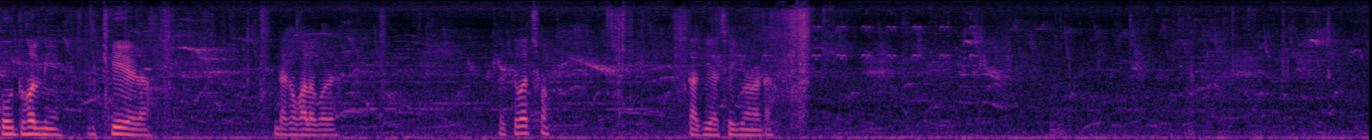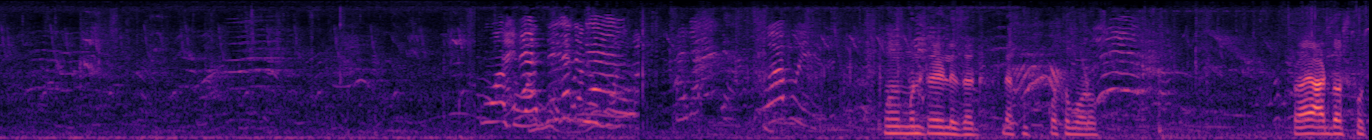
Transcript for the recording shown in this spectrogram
কৌতূহল নিয়ে কে এরা। দেখো ভালো করে। দেখতে পাচ্ছ? তাকিয়ে আছে ইগুয়ানাটা কুয়া তো দিকে কেন বাবু মনিটারি লেজার্ড, দেখো কত বড়। প্রায় আট দশ ফুট।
